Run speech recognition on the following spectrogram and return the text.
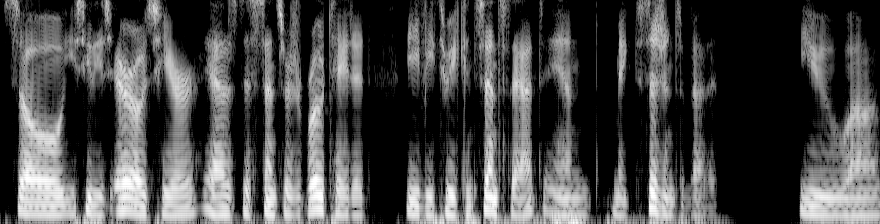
So you see these arrows here. As the sensor is rotated, the EV3 can sense that and make decisions about it. You uh,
